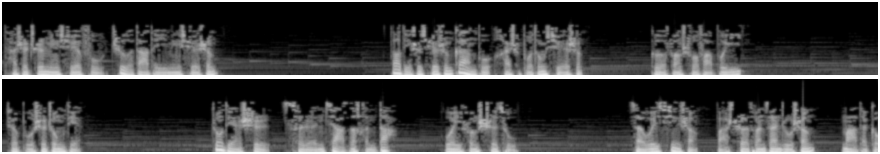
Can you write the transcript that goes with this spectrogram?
他是知名学府浙大的一名学生，到底是学生干部还是普通学生？各方说法不一，这不是重点，重点是此人架子很大，威风十足，在微信上把社团赞助商骂得狗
